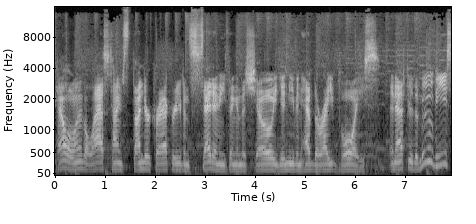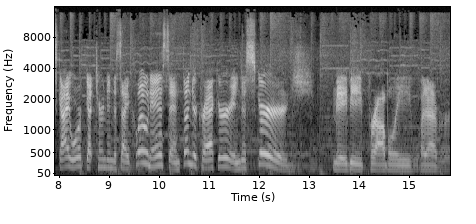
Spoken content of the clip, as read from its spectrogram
Hell, one of the last times Thundercracker even said anything in the show, he didn't even have the right voice. And after the movie, Skywarp got turned into Cyclonus and Thundercracker into Scourge. Maybe, probably, whatever.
